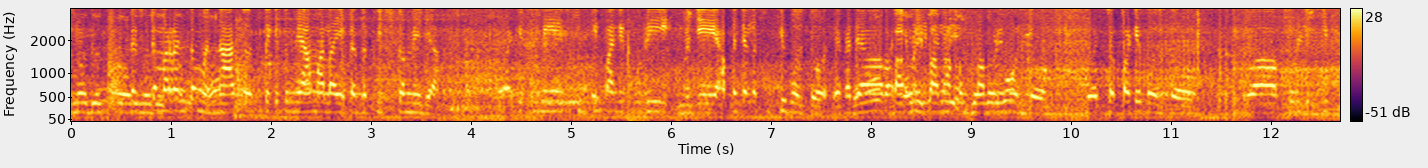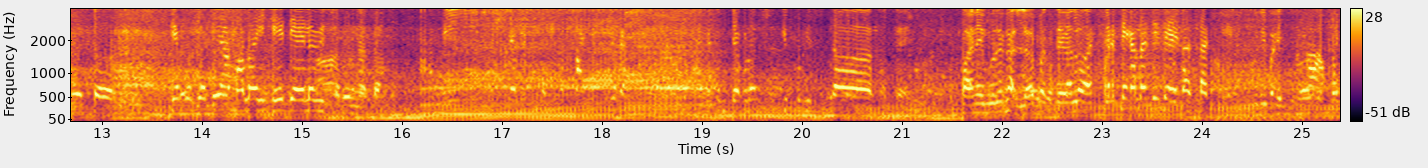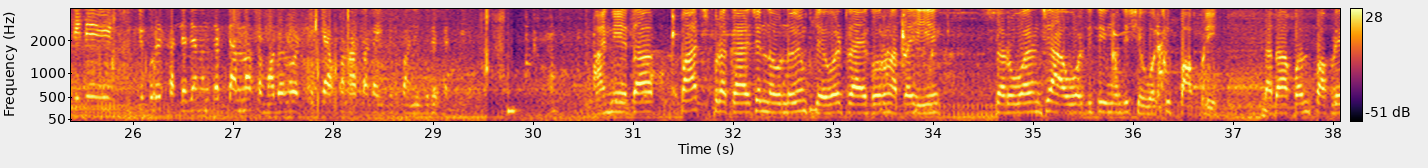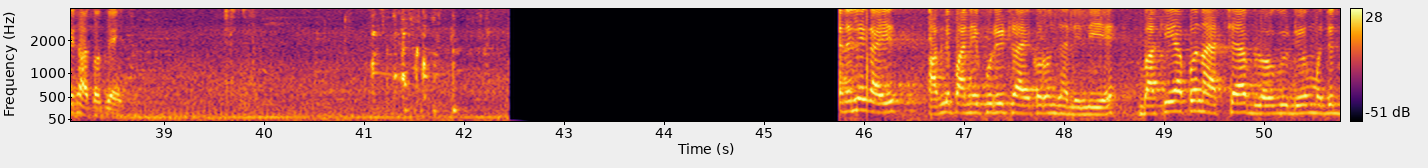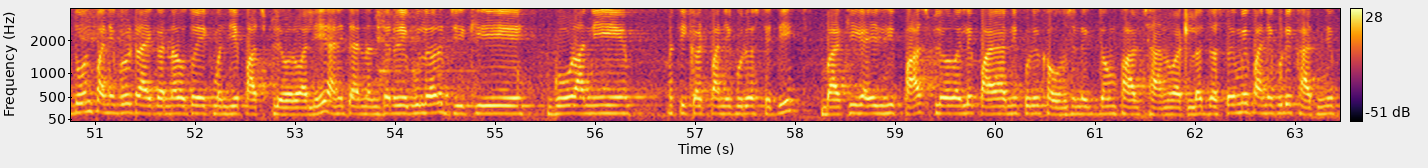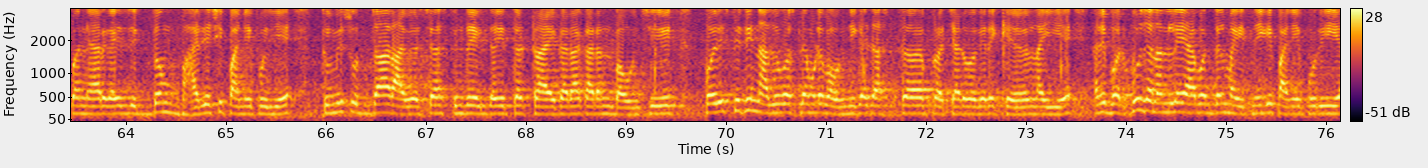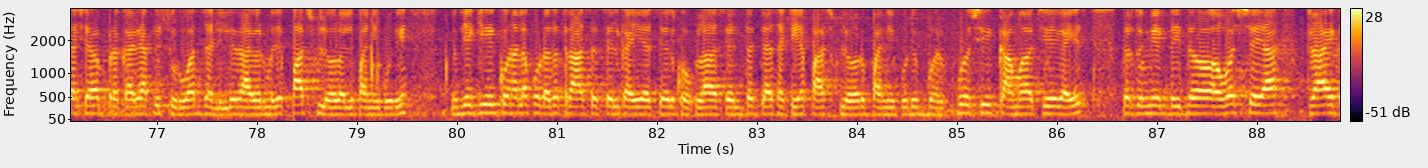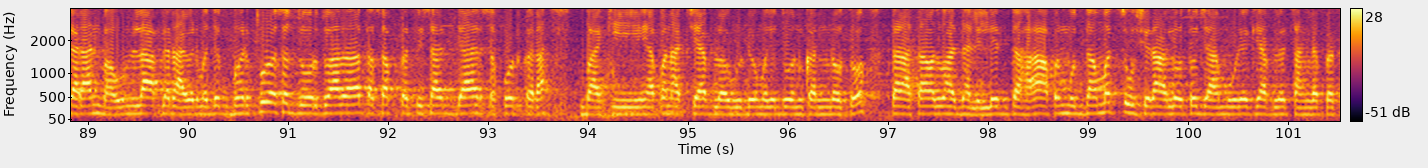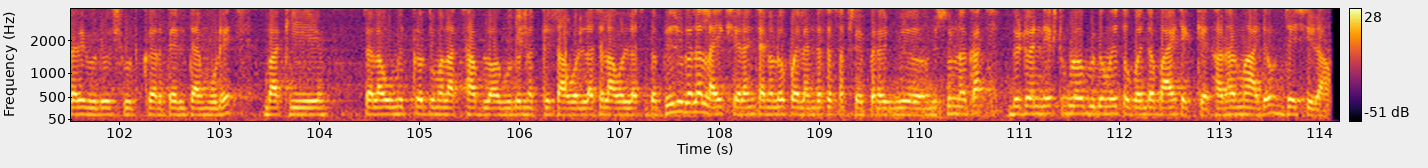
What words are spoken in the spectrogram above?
कस्टमरांचं म्हणणं असं असतं की तुम्ही आम्हाला एखादं पीस कमी द्या. बाकी तुम्ही सुकी पाणीपुरी म्हणजे आपण त्याला सुकी बोलतो एखाद्या पापडी, भाषेमध्ये पापडी. पापडी बोलतो किंवा चपाटी बोलतो किंवा फुलडीची बोलतो ते बोलतो की आम्हाला हे द्यायला विसरू नका. आम्ही. आम्ही तुमच्याकडून सुकी पुरी सुद्धा खातोय. पाणीपुरी खाल्ल्यावर प्रत्येकाला वाटते. प्रत्येकाला ते द्यायलाच लागते. पुरी पाहिजे. हा म्हणजे ते सुकी पुरी खाल्ल्याच्या नंतर त्यांना समाधान वाटते की आपण आता काहीतरी पाणीपुरी खाल्ली. आणि आता पाच प्रकारचे नवनवीन फ्लेवर ट्राय करून आता ही सर्वांची आवडती ती म्हणजे शेवटची पापडी. आता आपण पापडी खातो द्यायचं. फायनली गाईज आपली पाणीपुरी ट्राय करून झालेली आहे. बाकी आपण आजच्या ब्लॉग व्हिडिओमध्ये दोन पाणीपुरी ट्राय करणार होतो. एक म्हणजे पाच फ्लेवरवाली आणि त्यानंतर रेग्युलर जी की गोड आणि तिखट पाणीपुरी असते ती. बाकी गाईज ही पाच फ्लेवरवाली पाणीपुरी खाऊन एकदम फार छान वाटलं. जसं मी पाणीपुरी खात नाही पण यार गाईज एकदम भारी अशी पाणीपुरी आहे. तुम्ही सुद्धा रावेरचे असतील तर एकदा इथं ट्राय करा कारण भाऊंची परिस्थिती नाजूक असल्यामुळे भाऊंनी काही जास्त प्रचार वगैरे केलेला नाही आहे आणि भरपूर जणांना याबद्दल माहीत नाही की पाणीपुरी ही अशा प्रकारे आपली सुरुवात झालेली आहे रावेरमध्ये पाच फ्लेवरवाली पाणीपुरी. जे की कोणाला पोटाचा त्रास असेल काही असेल खोकला असेल तर त्यासाठी या पाच फ्लेवर पाणीपुरी भरपूर अशी कामाची आहे गाईज तर तुम्ही एकदा इथं अवश्य या. ट्राय करा आणि भाऊंला आपल्या रावेरमध्ये भरपूर असा जोरदार तसा प्रतिसाद द्या सपोर्ट करा. बाकी आपण आजच्या ब्लॉग व्हिडिओमध्ये दोन करणार होतो. तर आता झालेले दहा. आपण मुद्दामच उशिरा आलो होतो ज्यामुळे की आपल्याला चांगल्या प्रकारे व्हिडिओ शूट करता येईल त्यामुळे. बाकी चला उमेद कर तुम्हाला आजचा ब्लॉग व्हिडिओ नक्कीच आवडला असेल. आवडला असेल तर प्लीज व्हिडिओला लाईक शेअर आणि चॅनलवर पहिल्यांदा सबस्क्राईब करायला विसरू नका. भेटूया नेक्स्ट ब्लॉग व्हिडिओमध्ये तोपर्यंत बाय टेक केअर हर हर महादेव. जय श्रीराम.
